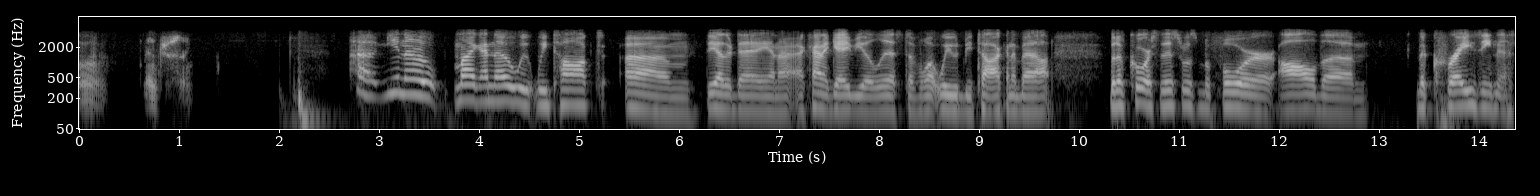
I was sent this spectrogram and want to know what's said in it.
Mm, interesting. Uh, you know, Mike, I know we we talked um, the other day, and I, I kind of gave you a list of what we would be talking about. But of course, this was before all the the craziness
